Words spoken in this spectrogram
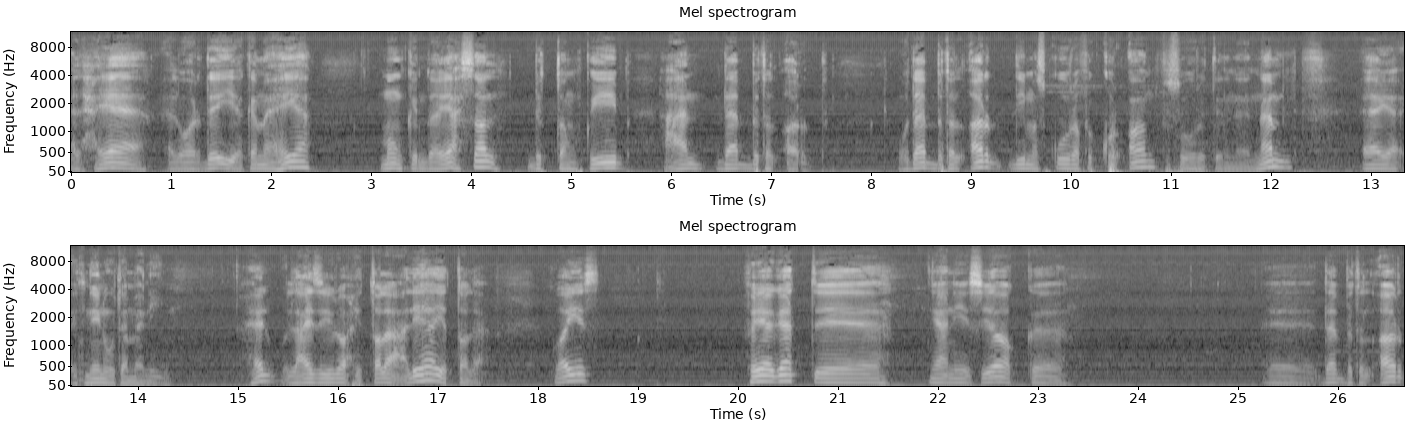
الحياة الوردية كما هي ممكن ده يحصل بالتنقيب عن دابة الأرض. ودابة الأرض دي مذكورة في القرآن في سورة النمل آية 82 حلو اللي عايز يروح يطلع عليها يطلع. كويس؟ فهي جت يعني سياق دابة الأرض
